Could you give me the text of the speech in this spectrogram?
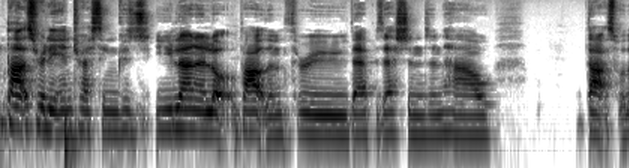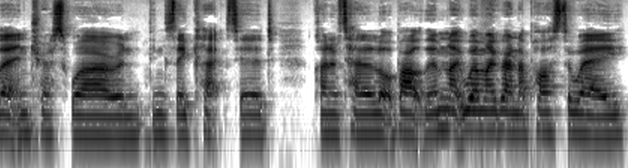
that's really interesting because you learn a lot about them through their possessions and how that's what their interests were and things they collected. Kind of tell a lot about them. Like when my granddad passed away,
